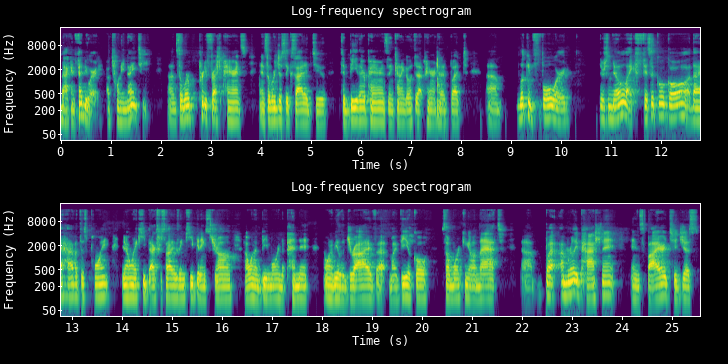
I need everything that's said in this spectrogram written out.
back in February of 2019. Um, so we're pretty fresh parents, and so we're just excited to to be their parents and kind of go through that parenthood. But um, looking forward, there's no like physical goal that I have at this point. You know, I want to keep exercising, keep getting strong. I want to be more independent. I want to be able to drive uh, my vehicle. So I'm working on that. Uh, but I'm really passionate and inspired to just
